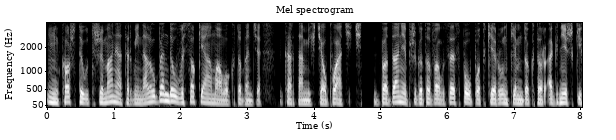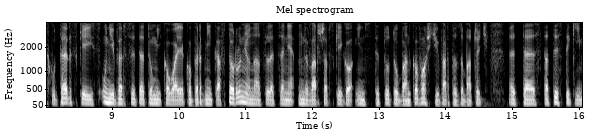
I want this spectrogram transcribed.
mm, koszty utrzymania terminalu będą wysokie, a mało kto będzie kartami chciał płacić. Badanie przygotował zespół pod kierunkiem dr Agnieszki Huterskiej z Uniwersytetu Mikołaja Kopernika w Toruniu na zlecenie Warszawskiego Instytutu Bankowości. Warto zobaczyć e, te statystyki.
